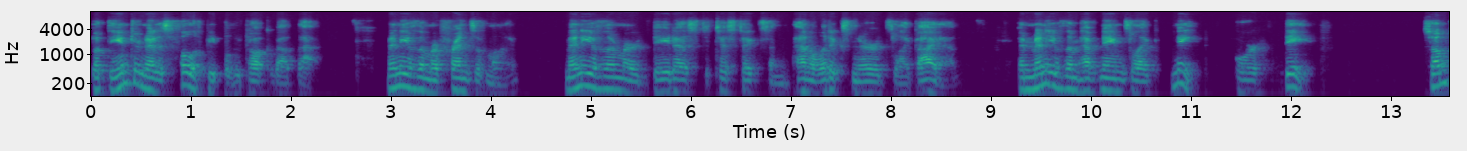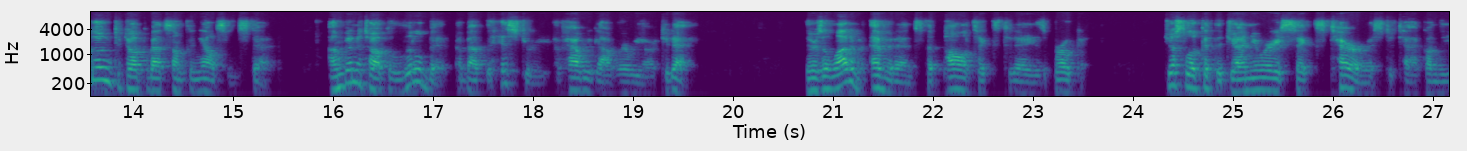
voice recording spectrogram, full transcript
But the internet is full of people who talk about that. Many of them are friends of mine. Many of them are data, statistics, and analytics nerds like I am. And many of them have names like Nate or Dave. So I'm going to talk about something else instead. I'm going to talk a little bit about the history of how we got where we are today. There's a lot of evidence that politics today is broken. Just look at the January 6th terrorist attack on the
